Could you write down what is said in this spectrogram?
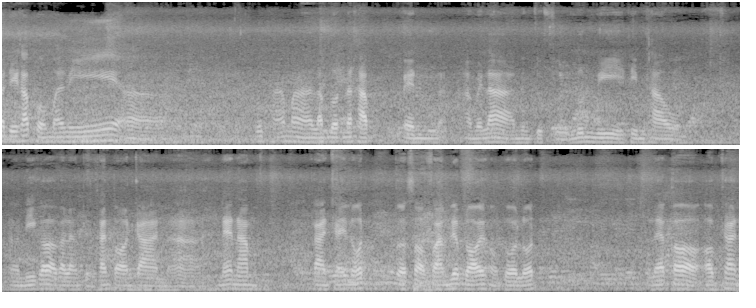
วัสดีครับผมวันนี้ลูกค้ามารับรถนะครับ เป็นอเมล่า1.0 รุ่น V ทีมเทา ตอนนี้ก็กำลังถึงขั้นตอนการแนะนำการใช้รถ ตรวจสอบความเรียบร้อยของตัวรถ และก็ออปชั่น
